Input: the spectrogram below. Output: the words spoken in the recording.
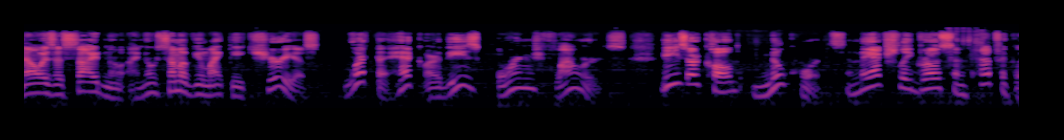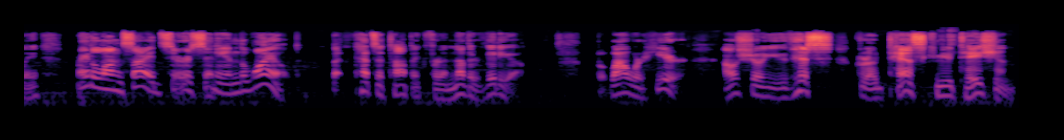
Now, as a side note, I know some of you might be curious. What the heck are these orange flowers? These are called milkworts, and they actually grow sympatrically right alongside Sarracenia in the wild. But that's a topic for another video. But while we're here, I'll show you this grotesque mutation.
